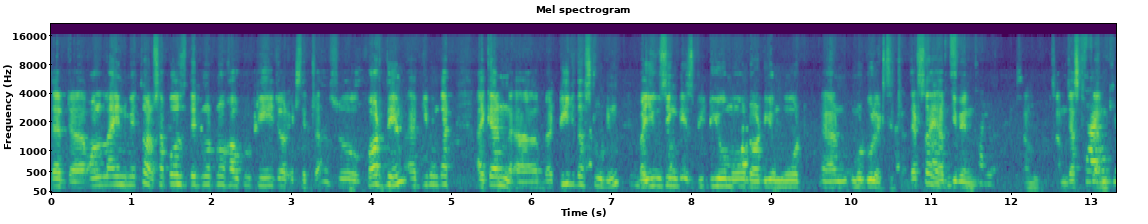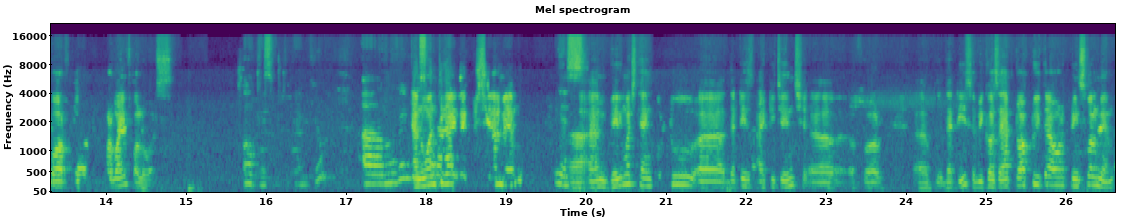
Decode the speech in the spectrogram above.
that uh, online method, suppose they do not know how to teach or etc. So for them, I've given that I can uh, teach the student by using this video mode, audio mode, and Moodle, etc. That's why I have given some, some just plan for, for, for my followers. Okay. Thank you. Uh, moving And one thing I'd like to share, ma'am, Yes. uh, I'm very much thankful to uh, that is IT Change uh, for uh, that is because I have talked with our principal, ma'am,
